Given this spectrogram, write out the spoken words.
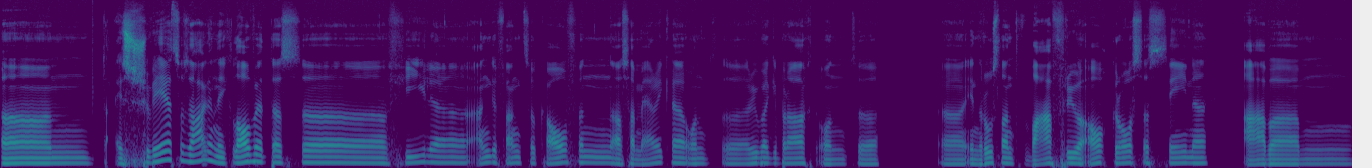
Ähm, da ist schwer zu sagen. Ich glaube, dass äh, viele angefangen zu kaufen aus Amerika und äh, rübergebracht und äh, äh in Russland war früher auch große Szene, aber ähm,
